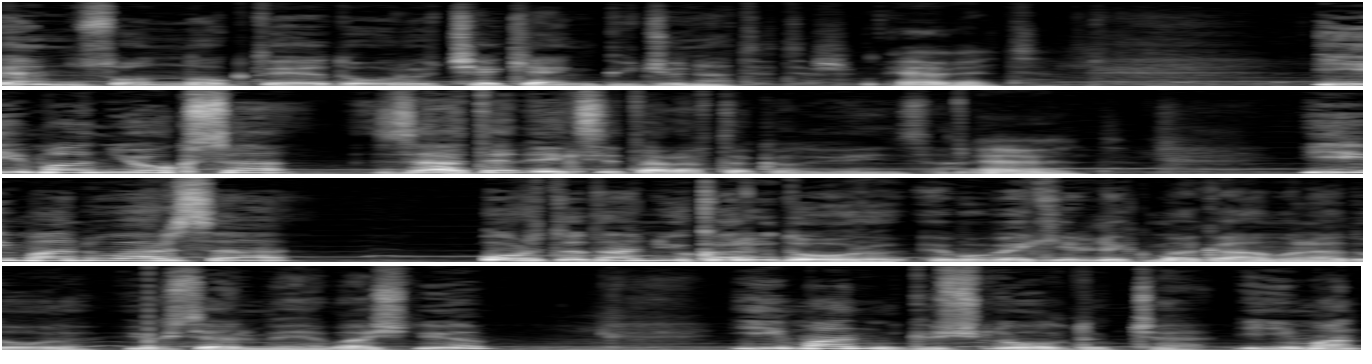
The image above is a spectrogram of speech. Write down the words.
en son noktaya doğru çeken gücün adıdır. Evet. İman yoksa zaten eksi tarafta kalıyor insan. Evet. İman varsa ortadan yukarı doğru Ebu Bekirlik makamına doğru yükselmeye başlıyor. İman güçlü oldukça, iman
